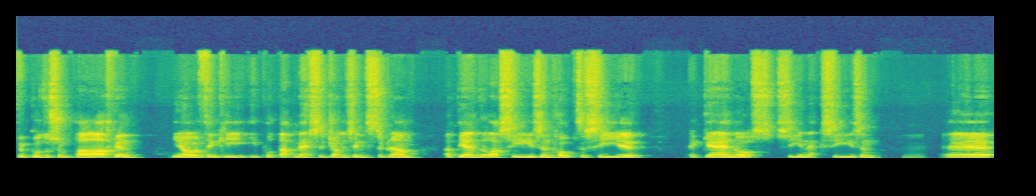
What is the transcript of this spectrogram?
for Goodison Park and you know, I think he, he put that message on his Instagram at the end of last season. Hope to see you again or see you next season. Mm. Uh,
